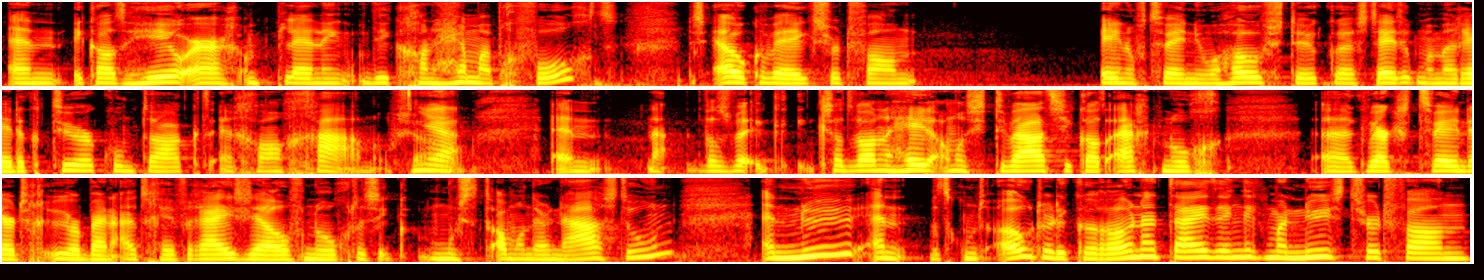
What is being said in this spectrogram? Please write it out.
En ik had heel erg een planning die ik gewoon helemaal heb gevolgd. Dus elke week soort van één of twee nieuwe hoofdstukken. Steeds ook met mijn redacteur contact en gewoon gaan of zo. Ja. En nou, was, ik, ik zat wel in een hele andere situatie. Ik had eigenlijk nog... Uh, ik werkte 32 uur bij een uitgeverij zelf nog. Dus ik moest het allemaal daarnaast doen. En nu, en dat komt ook door de coronatijd, denk ik. Maar nu is het soort van...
